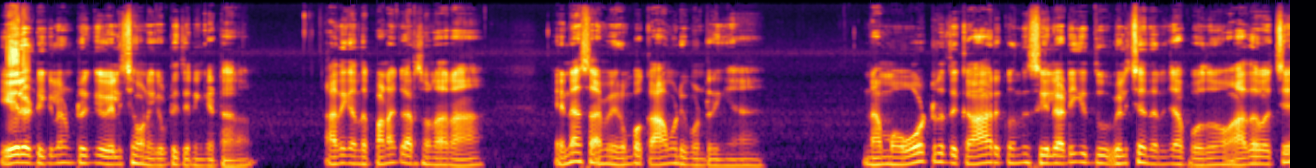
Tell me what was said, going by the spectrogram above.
ஏழு எட்டு கிலோமீட்டருக்கு வெளிச்சம் உனக்கு எப்படி தெரியும்? கேட்டாராம். அதுக்கு அந்த பணக்காரர் சொன்னாரான் என்ன சாமி ரொம்ப காமெடி பண்ணுறீங்க நம்ம ஓட்டுறது காருக்கு வந்து சில அடிக்கு தூ வெளிச்சம் தெரிஞ்சால் போதும். அதை வச்சு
